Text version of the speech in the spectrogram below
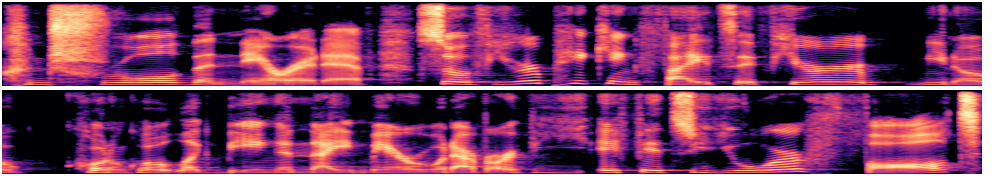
control the narrative. So if you're picking fights, if you're, you know, quote unquote like being a nightmare or whatever, if if it's your fault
